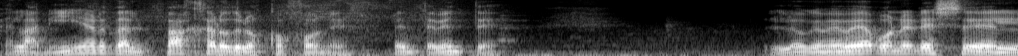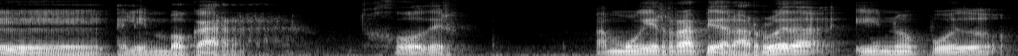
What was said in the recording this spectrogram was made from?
En la mierda, el pájaro de los cojones. Vente, vente. Lo que me voy a poner es el, el invocar. Joder. Va muy rápida la rueda y no puedo...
